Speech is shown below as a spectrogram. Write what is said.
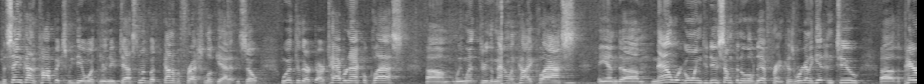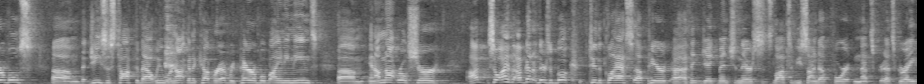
the same kind of topics we deal with in the New Testament, but kind of a fresh look at it. And so we went through our, our tabernacle class, um, we went through the Malachi class, and um, now we're going to do something a little different because we're going to get into uh, the parables. Um, that Jesus talked about. We were not going to cover every parable by any means, um, and I'm not real sure I've, so I've, I've got a, there's a book to the class up here. Uh, I think Jake mentioned there's lots of you signed up for it, and that's that's great.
